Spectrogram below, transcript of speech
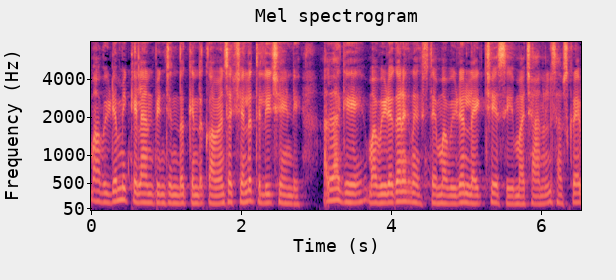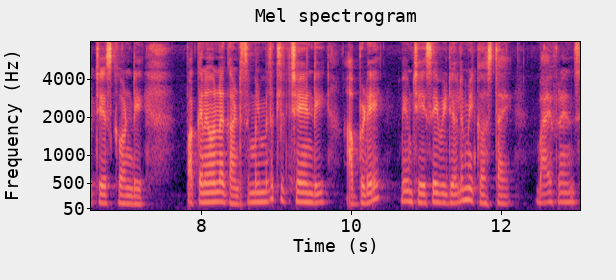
మా వీడియో మీకు ఎలా అనిపించిందో కింద కామెంట్ సెక్షన్లో తెలియచేయండి. అలాగే మా వీడియో కనుక నచ్చితే మా వీడియోని లైక్ చేసి మా ఛానల్ని సబ్స్క్రైబ్ చేసుకోండి. పక్కనే ఉన్న గంట సింబల్ మీద క్లిక్ చేయండి. అప్పుడే మేము చేసే వీడియోలు మీకు వస్తాయి. Bye friends.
